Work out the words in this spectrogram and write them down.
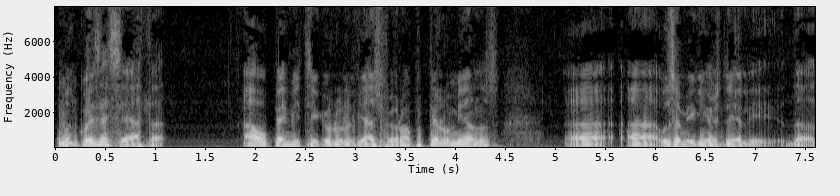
uma coisa é certa, ao permitir que o Lula viaje para a Europa, pelo menos ah, ah, os amiguinhos dele da,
